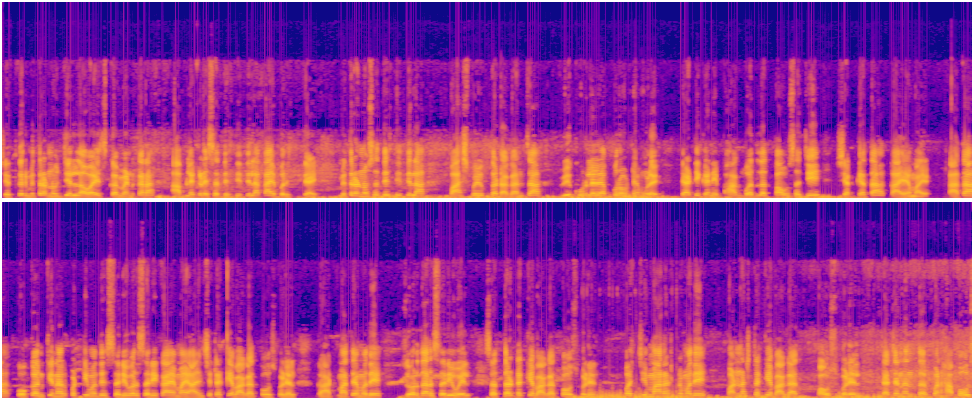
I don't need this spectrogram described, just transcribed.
शेतकरी मित्रांनो जिल्हा वाईज कमेंट करा. आपल्याकडे सद्यस्थितीला काय परिस्थिती आहे? मित्रांनो सद्यस्थितीला बाष्पयुक्त ढगांचा विखुरलेल्या पुरवठ्यामुळे त्या ठिकाणी भाग बदलत पावसाची शक्यता कायम आहे. आता कोकण किनारपट्टीमध्ये सरीवर सरी कायम आहे. ऐंशी टक्के भागात पाऊस पडेल. घाटमाथ्यामध्ये जोरदार सरी होईल. सत्तर टक्के भागात पाऊस पडेल. पश्चिम महाराष्ट्रामध्ये पन्नास टक्के भागात पाऊस पडेल. त्याच्यानंतर पण हा पाऊस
